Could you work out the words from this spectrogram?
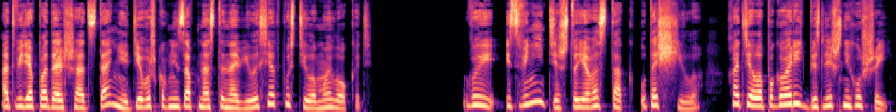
Отведя подальше от здания, девушка внезапно остановилась и отпустила мой локоть. «Вы извините, что я вас так утащила. Хотела поговорить без лишних ушей».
